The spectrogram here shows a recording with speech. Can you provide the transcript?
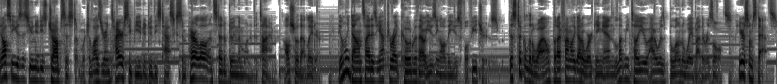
It also uses Unity's job system, which allows your entire CPU to do these tasks in parallel instead of doing them one at a time. I'll show that later. The only downside is you have to write code without using all the useful features. This took a little while, but I finally got it working, and let me tell you, I was blown away by the results. Here are some stats.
